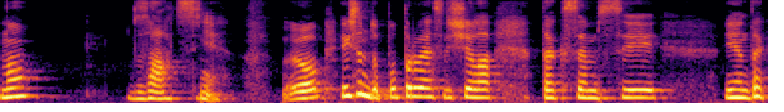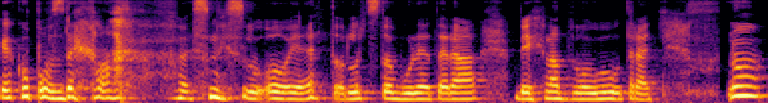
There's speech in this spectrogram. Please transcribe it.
no, vzácně. Jo? Když jsem to poprvé slyšela, tak jsem si jen tak jako povzdechla ve smyslu, o je, tohle to bude teda běh na dlouhou trať. No,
